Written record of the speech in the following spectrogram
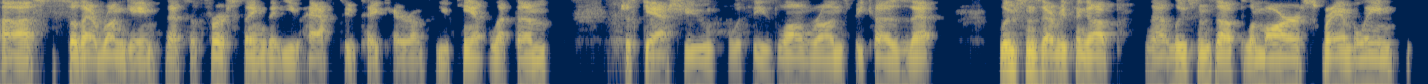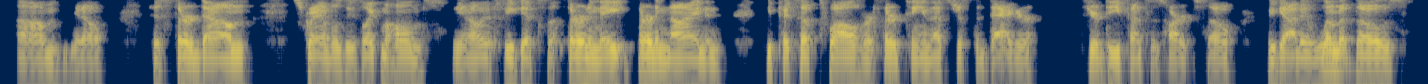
Uh, so that run game, that's the first thing that you have to take care of. You can't let them just gash you with these long runs because that loosens everything up. That loosens up Lamar scrambling. Um, you know, his third down scrambles. He's like Mahomes. You know, if he gets a third and eight, third and nine, and he picks up 12 or 13, that's just a dagger to your defense's heart. So we got to limit those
